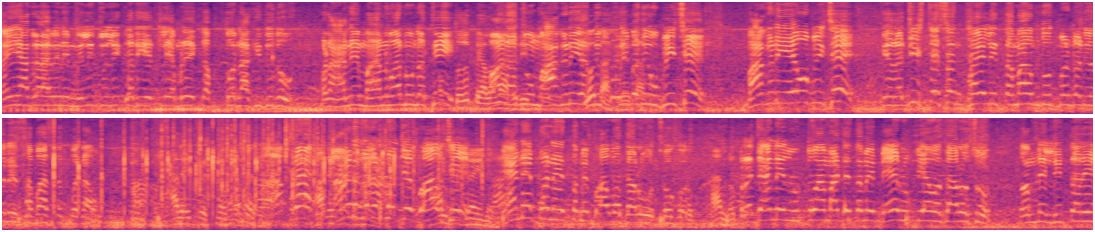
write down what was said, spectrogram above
અહીં આગળ આવીને મિલીજુલી કરી એટલે એમણે એક હપ્તો નાખી દીધો. પણ આને માનવાનું નથી. તો તો પહેલા પણ હજુ માગણી હજુ ઘણી બધી ઊભી છે. માગણી એ ઊભી છે કે રજીસ્ટ્રેશન થયેલી તમામ દૂધ મંડળીઓને સભાસદ બનાવો. આપણા જે ભાવ છે એને પણ તમે ભાવ વધારો ઓછો કરો. પ્રજાને લૂંટવા માટે તમે બે રૂપિયા વધારો છો તો અમને લીટરે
